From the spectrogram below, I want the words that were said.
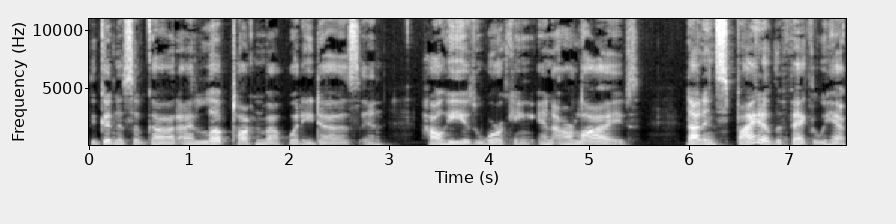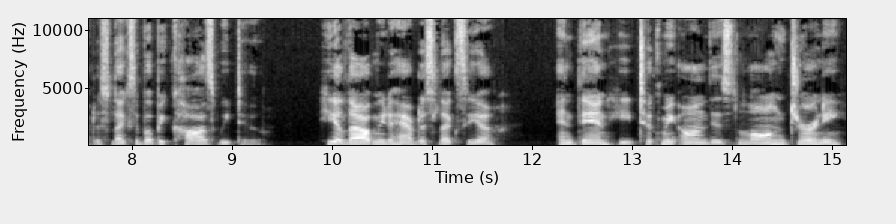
the goodness of God. I love talking about what He does and how He is working in our lives, not in spite of the fact that we have dyslexia, but because we do. He allowed me to have dyslexia, and then He took me on this long journey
